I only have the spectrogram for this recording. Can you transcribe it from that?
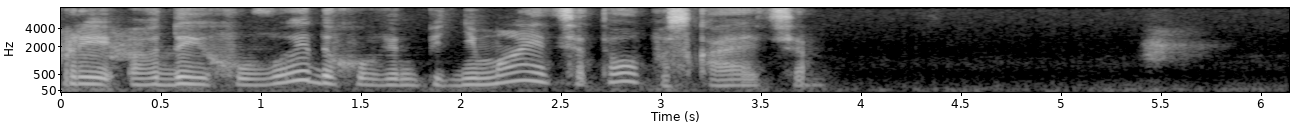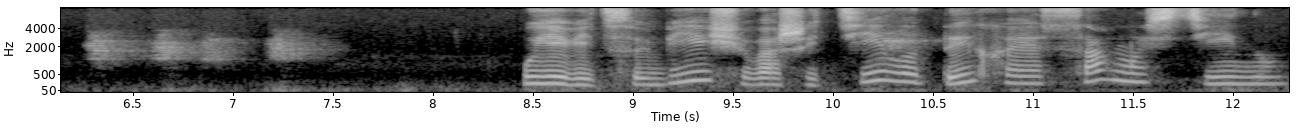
при вдиху-видиху він піднімається та опускається. Уявіть собі, що ваше тіло дихає самостійно.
